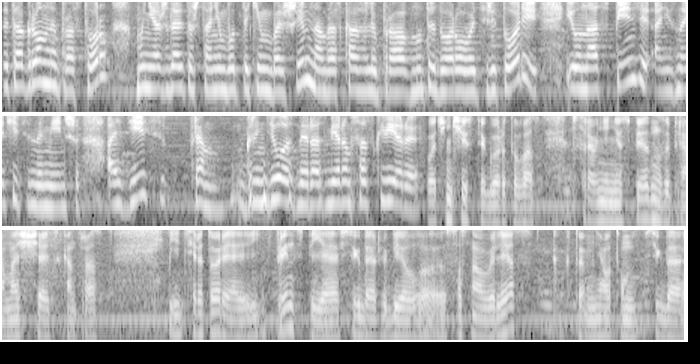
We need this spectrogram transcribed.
Это огромный простор. Мы не ожидали то, что они будут такими большими. Нам рассказывали про внутридворовые территории, и у нас в Пензе они значительно меньше. А здесь прям грандиозные размером со скверы. Очень чистый город у вас. В сравнении с Пензой прям ощущается контраст. И территория, в принципе, я всегда любил сосновый лес. Как-то мне вот он всегда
